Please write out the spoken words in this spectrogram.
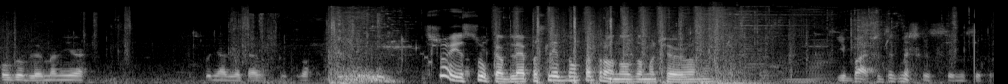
Пого, блядь, мене є. Спиня для тебе. Що і сука, бля, послідного патрону замочив його. Ну. Єбать, що ти мешка сьогодні типу?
